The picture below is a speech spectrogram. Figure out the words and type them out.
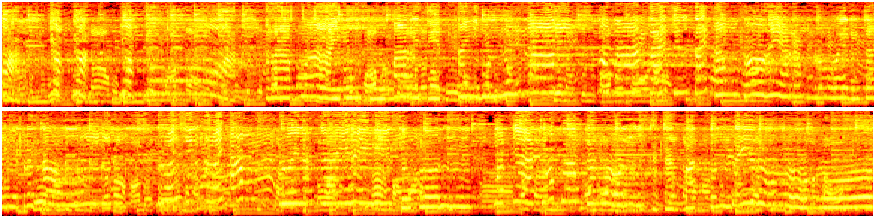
วยกยวกยวกยัวกราบไหว้องค์ปู่ปาริจิตให้บุญนุ่งนา มเข้ามาสายสินสายธรรมขอให้ร่ำรวยดังใจประสงค์รวยสินรวยธรรมรวยน้ำใจให้มีสุขล้นหมดยากทุกข์ความกังวลขจัดปัดคนไร้โรคโรค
